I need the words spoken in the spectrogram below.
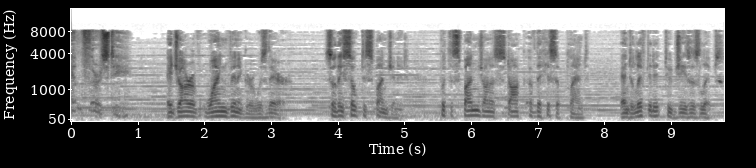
am thirsty. A jar of wine vinegar was there. So they soaked a sponge in it, put the sponge on a stalk of the hyssop plant, and lifted it to Jesus' lips.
